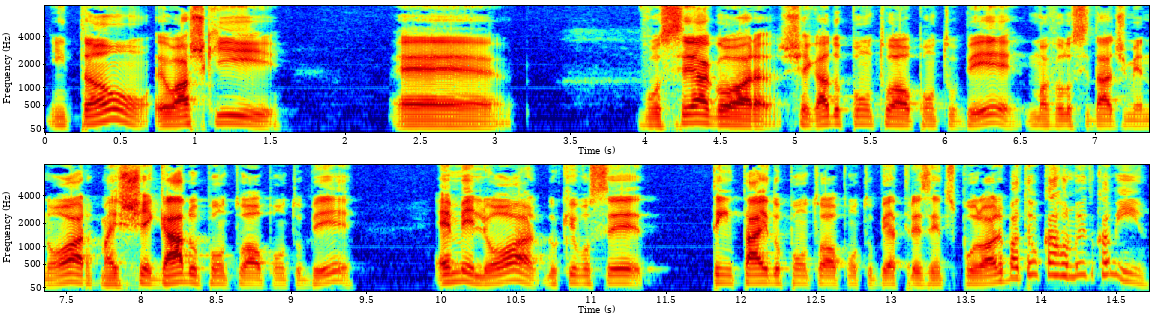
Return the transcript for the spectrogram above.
Então, eu acho que é, você agora chegar do ponto A ao ponto B numa velocidade menor, mas chegar do ponto A ao ponto B é melhor do que você tentar ir do ponto A ao ponto B a 300 por hora e bater o carro no meio do caminho.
